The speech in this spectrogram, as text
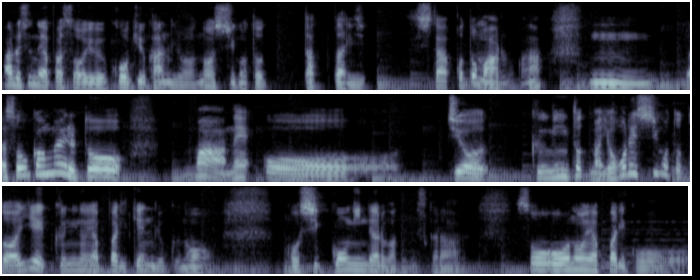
ある種のやっぱりそういう高級官僚の仕事だったりしたこともあるのかな。うん。だそう考えると、まあね、こう、一応、国にとって、まあ、汚れ仕事とはいえ、国のやっぱり権力の、こう、執行人であるわけですから、相応のやっぱりこ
